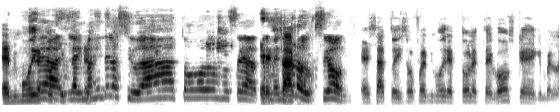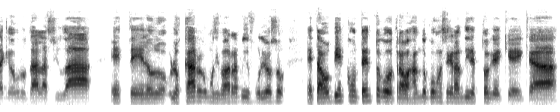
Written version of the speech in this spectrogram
el mismo O director. sea, que hizo- la imagen de la ciudad, todos, o sea, tremenda Exacto. producción. Exacto, y eso fue el mismo director, este Ghost, que, que en verdad quedó brutal, la ciudad, este, lo- lo- los carros como si fuera rápido y furioso. Estamos bien contentos con- trabajando con ese gran director que, que, que ha-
